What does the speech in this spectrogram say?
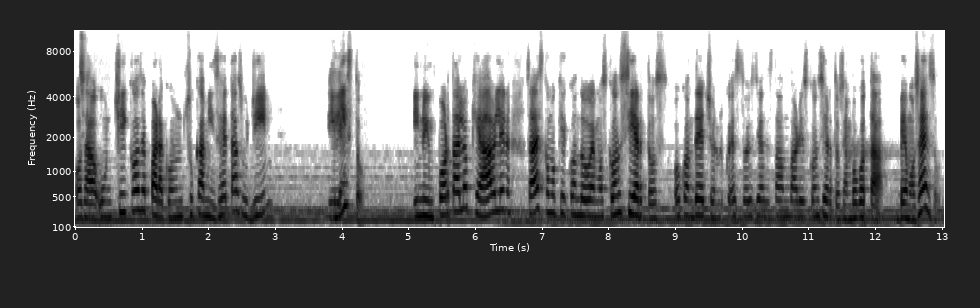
O sea, un chico se para con su camiseta, su jean y listo. y no importa lo que hablen, ¿sabes? Como que cuando vemos conciertos, o con, de hecho, estos días estaban varios conciertos en Bogotá, vemos eso.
